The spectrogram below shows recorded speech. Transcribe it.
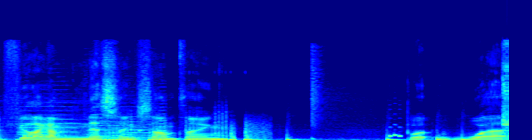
I feel like I'm missing something. But what?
